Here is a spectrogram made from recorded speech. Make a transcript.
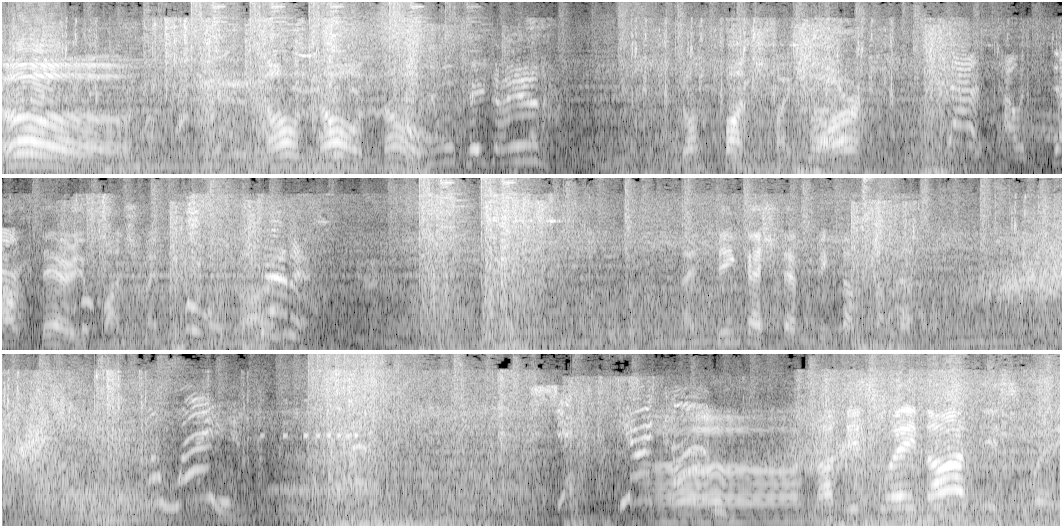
Oh! No, no, no! You okay, Diane? Don't punch my car. That's how it's How done. dare you punch my beautiful car? Damn it! I think I should have picked up some ammo. No way! Shit! Here it comes! Oh, not this way, not this way!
